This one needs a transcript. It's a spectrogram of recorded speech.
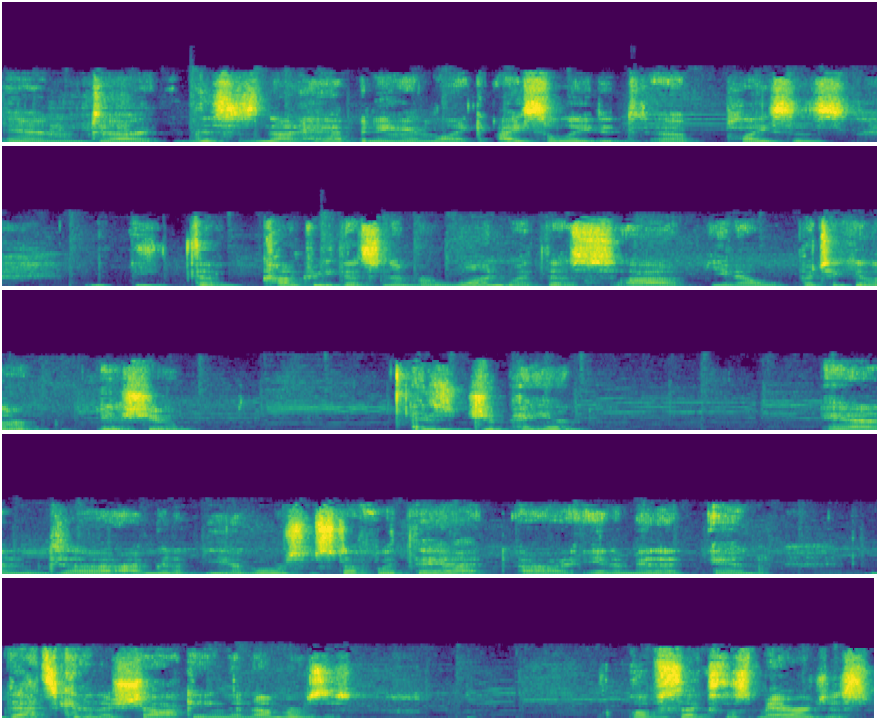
And uh, this is not happening in like isolated uh, places. The country that's number one with this, uh, you know, particular issue is Japan. And uh, I'm going to, you know, go over some stuff with that uh, in a minute. And that's kind of shocking. The numbers of sexless marriages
